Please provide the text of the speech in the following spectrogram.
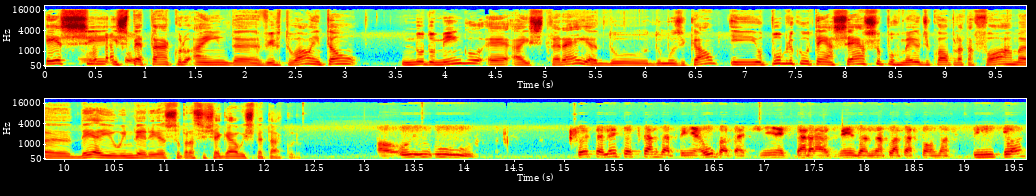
Esse espetáculo ainda virtual, então, no domingo é a estreia do, do musical e o público tem acesso por meio de qual plataforma? Dê aí o endereço para se chegar ao espetáculo. o, o, excelente Oscar da Penha, o Batatinha, estará à venda na plataforma Simpla,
